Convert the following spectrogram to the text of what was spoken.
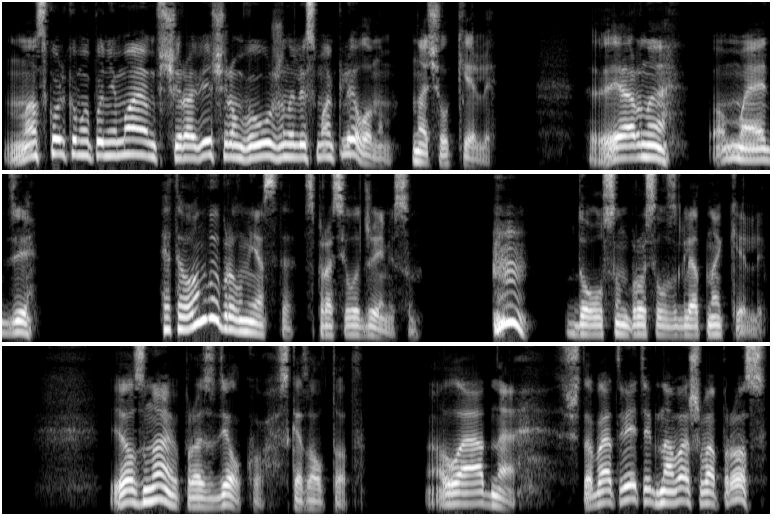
«Насколько мы понимаем, вчера вечером вы ужинали с Маклелланом», — начал Келли. «Верно, у Мэдди», «Это он выбрал место?» — спросила Джеймисон. Доусон бросил взгляд на Келли. «Я знаю про сделку», — сказал тот. «Ладно, чтобы ответить на ваш вопрос,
